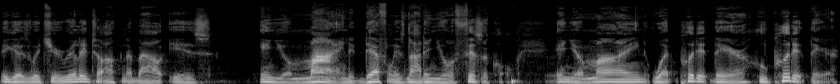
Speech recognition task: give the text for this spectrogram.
because what you're really talking about is in your mind. It definitely is not in your physical. In your mind, what put it there, who put it there.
